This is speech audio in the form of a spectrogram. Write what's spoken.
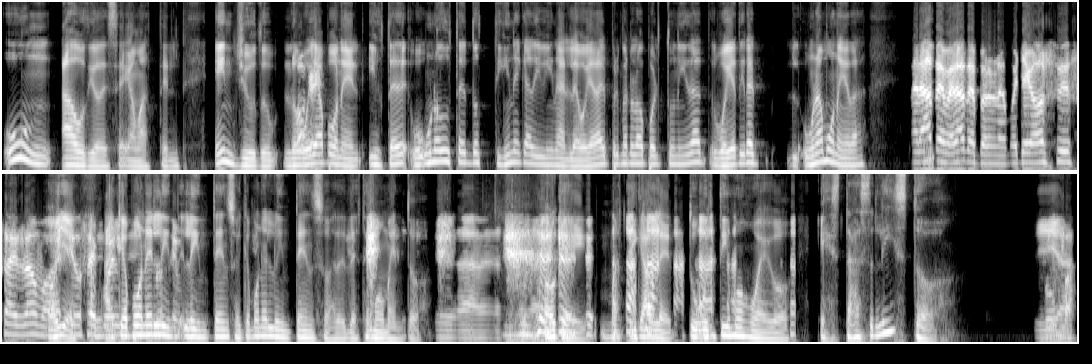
un audio de Sega Master en YouTube, lo voy a poner y ustedes, uno de ustedes dos tiene que adivinar. Le voy a dar primero la oportunidad, voy a tirar una moneda. Espérate, espérate, pero no hemos llegado al suicide round. Oye, no hay que ponerlo in- lo intenso, hay que ponerlo intenso desde este momento. Ok, Masticable, tu último juego. ¿Estás listo? Zumba.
